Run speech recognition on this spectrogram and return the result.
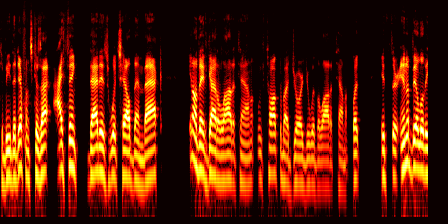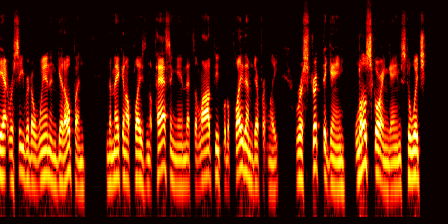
to be the difference? Because I, I think that is what's held them back. You know, they've got a lot of talent. We've talked about Georgia with a lot of talent, but it's their inability at receiver to win and get open to make enough plays in the passing game that's allowed people to play them differently, restrict the game, low scoring games to which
